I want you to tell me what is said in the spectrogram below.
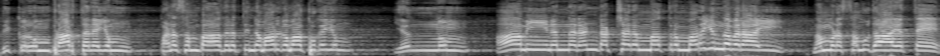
ദിക്കറും പ്രാർത്ഥനയും പണസമ്പാദനത്തിന്റെ മാർഗമാക്കുകയും എന്നും ആമീൻ എന്ന രണ്ടക്ഷരം മാത്രം അറിയുന്നവരായി നമ്മുടെ സമുദായത്തെ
